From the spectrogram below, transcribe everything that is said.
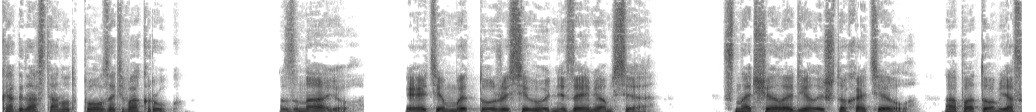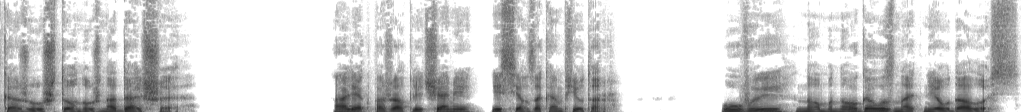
когда станут ползать вокруг. Знаю. Этим мы тоже сегодня займемся. Сначала делай, что хотел, а потом я скажу, что нужно дальше. Олег пожал плечами и сел за компьютер. Увы, но много узнать не удалось.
